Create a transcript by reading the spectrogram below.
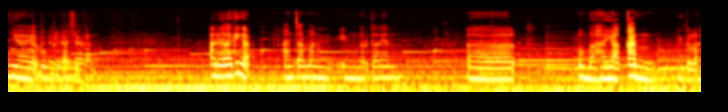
Iya ya, dipublikasikan. ada lagi nggak ancaman yang menurut kalian eh, membahayakan gitulah.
